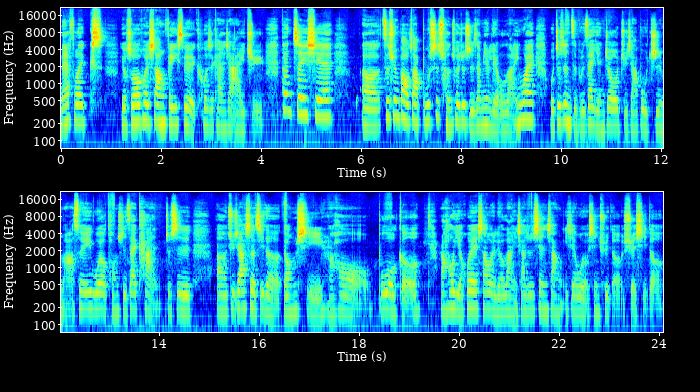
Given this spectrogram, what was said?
Netflix，有时候会上 Facebook 或是看一下 IG，但这一些呃资讯爆炸不是纯粹就只是在面浏览，因为我这阵子不是在研究居家布置嘛，所以我有同时在看就是呃居家设计的东西，然后部落格，然后也会稍微浏览一下就是线上一些我有兴趣的学习的。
